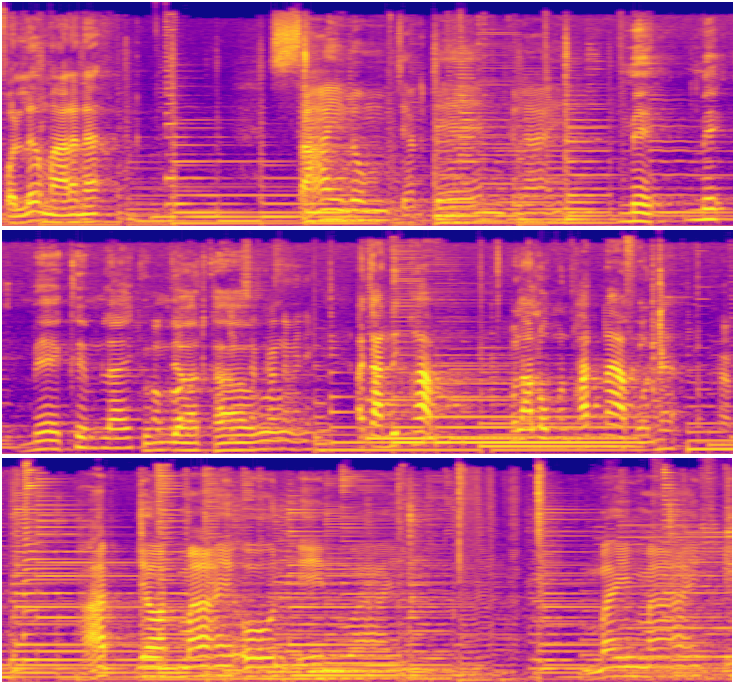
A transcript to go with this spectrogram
ฝนเริ่มมาแล้วนะ สายลมจากแดนไกลเมฆเมฆเมฆขึ้นไล่กลุ่มยอดเขาสักครั้งได้ไหมนี่อาจารย์นึกภาพ เวลาลมมันพัดหน้าฝนนะพัดยอดไม้โอนเอ็นไว้ ใบไม้ผลิ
